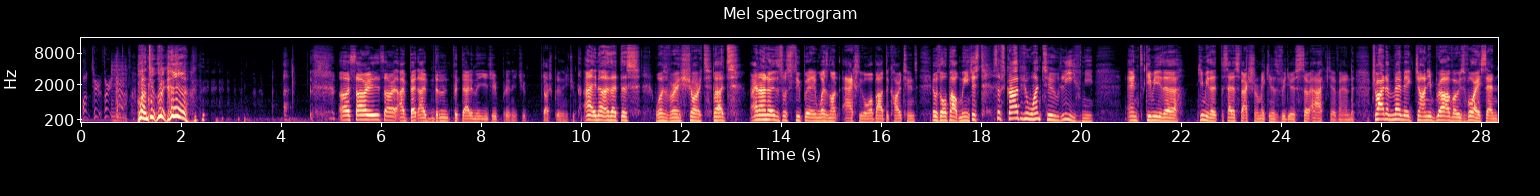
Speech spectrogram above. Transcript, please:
One, two, three, go. One, two, three. Ha! oh, sorry, sorry. I bet I didn't put that in the YouTube. Put it in YouTube. Josh put it in YouTube. I know that this was very short, but and I know this was stupid. It was not actually all about the cartoons. It was all about me. Just subscribe if you want to leave me, and give me the give me the, the satisfaction of making this video so active and trying to mimic Johnny Bravo's voice and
